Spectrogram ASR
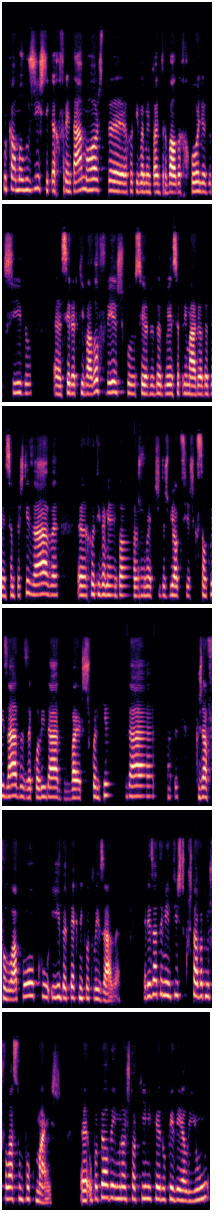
porque há uma logística referente à amostra, relativamente ao intervalo da recolha do tecido, ser arquivado ao fresco, ser da doença primária ou da doença metastizada, relativamente aos métodos das biópsias que são utilizadas, a qualidade versus quantidade, que já falou há pouco, e da técnica utilizada. Era exatamente isto que gostava que nos falasse um pouco mais. o papel da imunohistoquímica no PDL1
